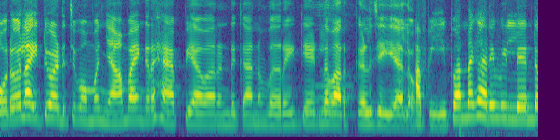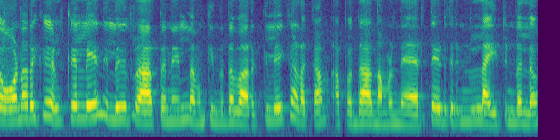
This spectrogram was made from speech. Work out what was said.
ഓരോ ലൈറ്റും അടിച്ചു പോകുമ്പോൾ ഞാൻ ഭയങ്കര ഹാപ്പി ആവാറുണ്ട്. കാരണം വെറൈറ്റി ആയിട്ടുള്ള വർക്കുകൾ ചെയ്യാലോ. അപ്പോൾ ഈ പറഞ്ഞ കാര്യം വില്ലേന്റെ ഓണർ കേൾക്കല്ലേ എന്നുള്ളൊരു പ്രാർത്ഥനയിൽ നമുക്ക് ഇന്നത്തെ വർക്കിലേക്ക് കടക്കാം. അപ്പോൾ എന്താ നമ്മൾ നേരത്തെ എടുത്തിട്ടുള്ള ലൈറ്റ് ഉണ്ടല്ലോ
